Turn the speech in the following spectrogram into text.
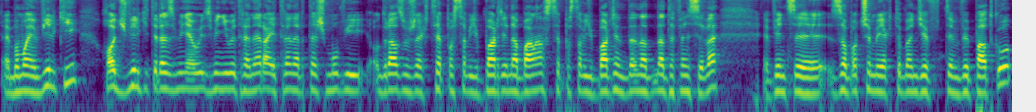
e, bo mają wilki, choć wilki teraz zmieniały, zmieniły trenera i trener też mówi od razu, że chce postawić bardziej na balans, chce postawić bardziej na, na, defensywę, więc e, zobaczymy jak to będzie w tym wypadku.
